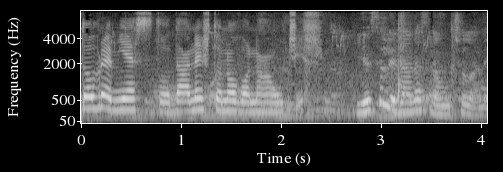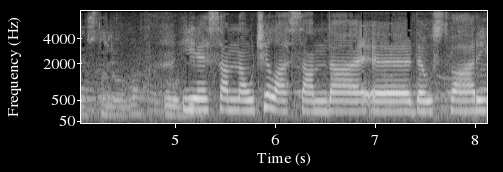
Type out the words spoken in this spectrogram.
dobro je mjesto da nešto novo naučiš. Jesi li danas naučila nešto novo? Jesam, naučila sam da, e, da je u stvari e,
